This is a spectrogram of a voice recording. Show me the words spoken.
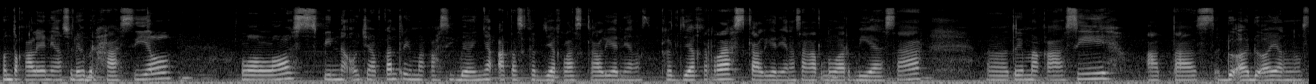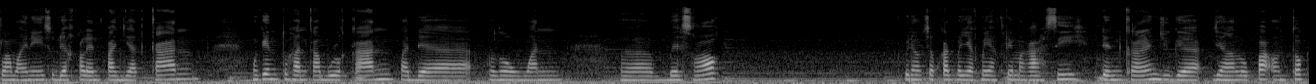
untuk kalian yang sudah berhasil lolos Vina ucapkan terima kasih banyak atas kerja keras kalian yang kerja keras kalian yang sangat luar biasa. Uh, terima kasih atas doa-doa yang selama ini sudah kalian panjatkan. Mungkin Tuhan kabulkan pada pengumuman uh, besok Bunda ucapkan banyak-banyak terima kasih dan kalian juga jangan lupa untuk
